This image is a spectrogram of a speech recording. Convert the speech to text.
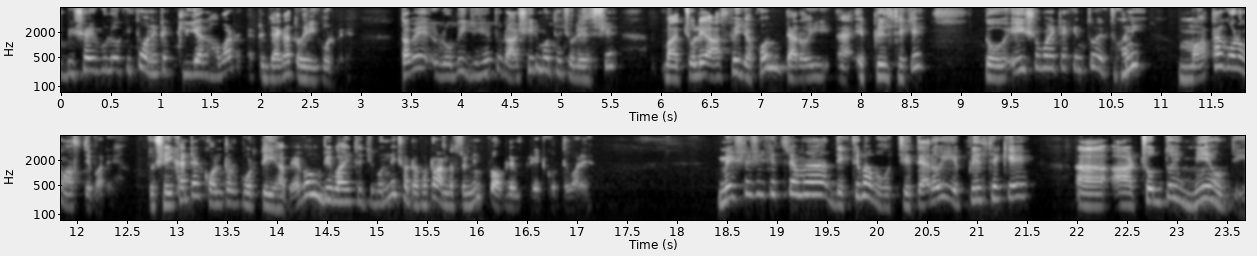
বিষয়গুলো কিন্তু অনেকটা ক্লিয়ার হওয়ার একটা জায়গা তৈরি করবে। তবে রবি যেহেতু রাশির মধ্যে চলে এসছে, বা চলে আসবে যখন তেরোই এপ্রিল থেকে, তো এই সময়টা কিন্তু একটুখানি মাথা গরম আসতে পারে। তো সেইখানটা কন্ট্রোল করতেই হবে এবং বিবাহিত জীবন নিয়ে ছোটখাটো আন্ডারস্ট্যান্ডিং প্রবলেম ক্রিয়েট করতে পারে। মেষ রাশির ক্ষেত্রে আমরা দেখতে পাবো হচ্ছে তেরোই এপ্রিল থেকে আর চোদ্দোই মে অবধি।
